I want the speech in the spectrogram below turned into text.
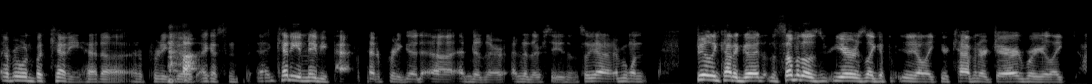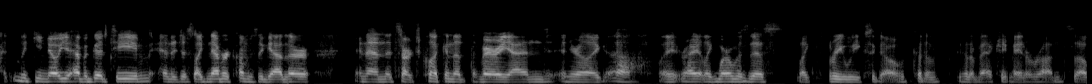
Everyone but Kenny had a had a pretty good. I guess Kenny and maybe Pat had a pretty good uh, end of their end of their season. So yeah, everyone feeling kind of good. Some of those years, like if you know, like you're Kevin or Jared, where you're like, like you know, you have a good team, and it just like never comes together, and then it starts clicking at the very end, and you're like, oh, right, like where was this like three weeks ago? Could have could have actually made a run. So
